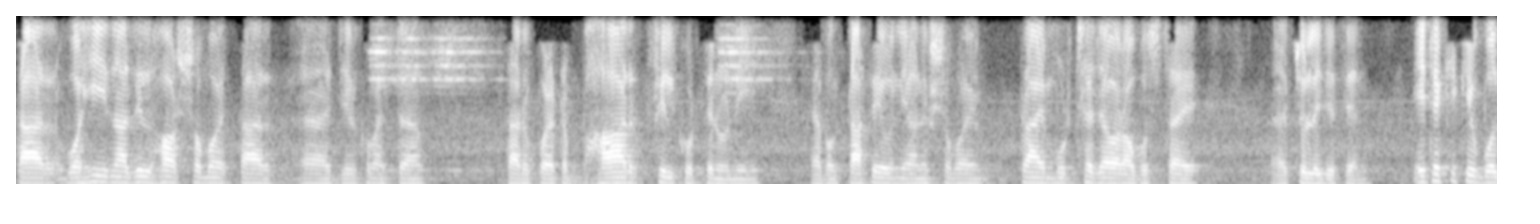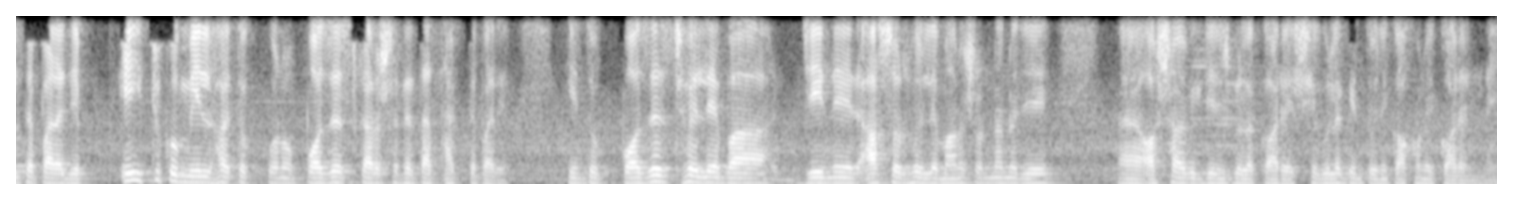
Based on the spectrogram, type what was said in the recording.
তার ওয়াহি নাজিল হওয়ার সময় তার যেরকম একটা, তার উপর একটা ভার ফিল করতেন উনি এবং তাতে উনি অনেক সময় প্রায় মূর্ছা যাওয়ার অবস্থায় চলে যেতেন। এটাকে কেউ বলতে পারে যে এইটুকু মিল হয়তো কোনো পজেস্ট কারোর সাথে তার থাকতে পারে। কিন্তু পজেস্ট হইলে বা জিনের আসর হইলে মানুষ অন্যান্য যে অস্বাভাবিক জিনিসগুলো করে, সেগুলো কিন্তু উনি কখনোই করেন নাই।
